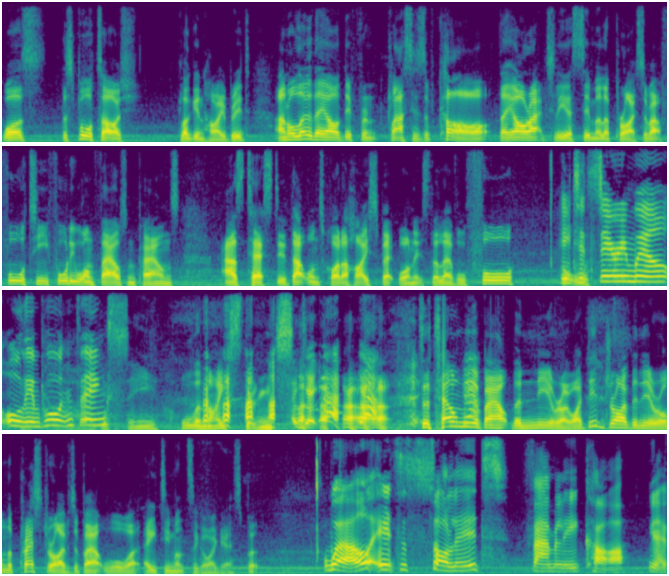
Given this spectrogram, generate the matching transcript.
was the Sportage plug-in hybrid. And although they are different classes of car, they are actually a similar price, about 40, 41,000 pounds as tested. That one's quite a high spec one. It's the level four. Heated steering wheel, all the important things. See, all the nice things. Yeah, yeah, yeah. so tell me about the Niro. I did drive the Niro on the press drives about, well, what, 18 months ago, I guess, but Well, it's a solid family car. You know,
